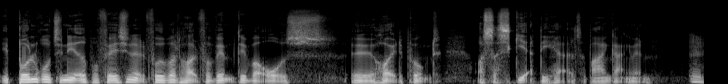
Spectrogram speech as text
et bundrutineret professionelt fodboldhold, for hvem det var årets øh, højdepunkt. Og så sker det her altså bare en gang imellem. Mm.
